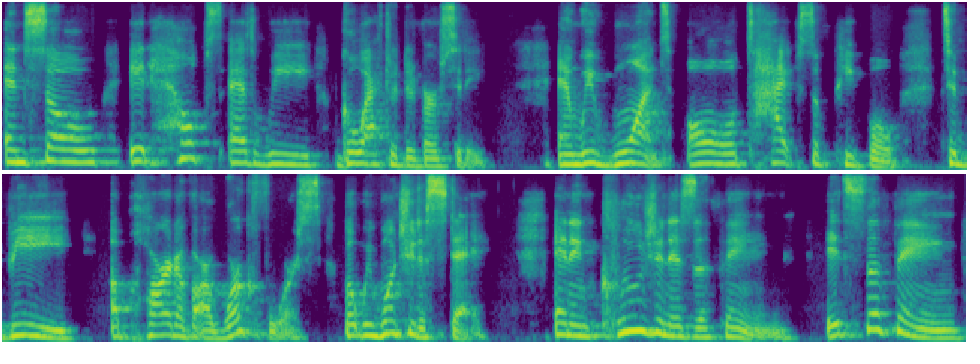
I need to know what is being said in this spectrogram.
And so it helps as we go after diversity. And we want all types of people to be a part of our workforce, but we want you to stay. And inclusion is the thing. It's the thing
